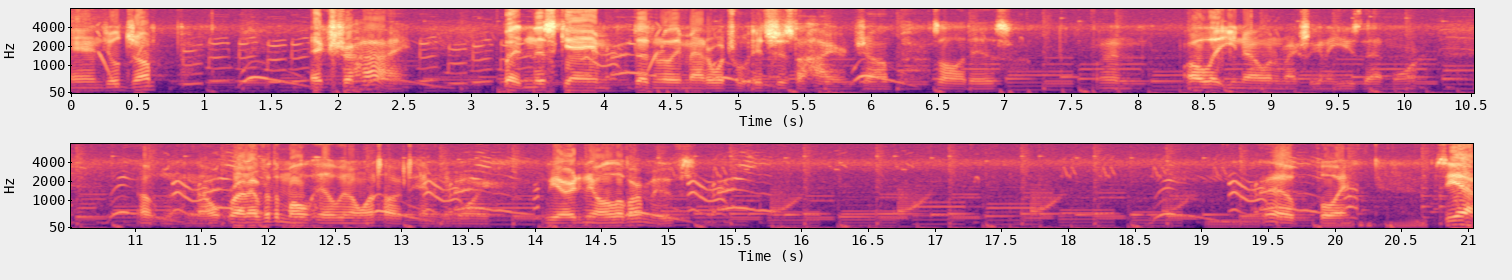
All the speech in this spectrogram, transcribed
And you'll jump extra high. But in this game, it doesn't really matter which it's just a higher jump. That's all it is. And I'll let you know when I'm actually going to use that more. Oh, no, run over the molehill. We don't want to talk to him anymore. We already know all of our moves. Oh boy. So yeah,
